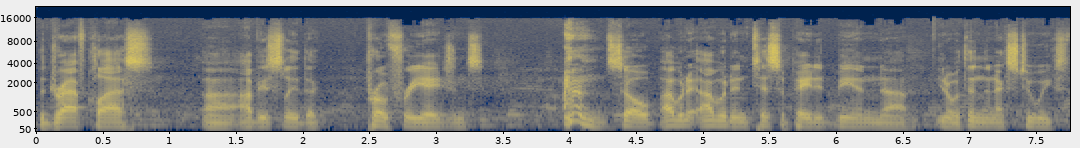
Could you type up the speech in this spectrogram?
the draft class. Uh, obviously the pro free agents. so I would I would anticipate it being uh, you know within the next two weeks.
